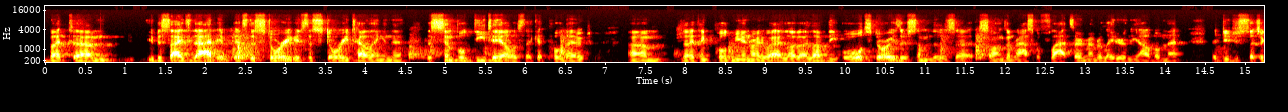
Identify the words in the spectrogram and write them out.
But um, besides that, it, it's the story, it's the storytelling and the the simple details that get pulled out um, that I think pulled me in right away. I love I love the old stories. There's some of those uh, songs on Rascal Flatts I remember later in the album that that do just such a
